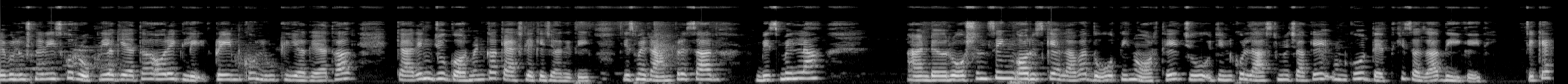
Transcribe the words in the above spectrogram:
रेवोल्यूशनरीज को रोक दिया गया था और एक ट्रेन को लूट लिया गया था कैरिंग जो गवर्नमेंट का कैश लेके जा रही थी। जिसमें राम प्रसाद बिस्मिल्ला एंड रोशन सिंह और इसके अलावा दो तीन और थे जो, जिनको लास्ट में जाके उनको डेथ की सजा दी गई थी, ठीक है?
